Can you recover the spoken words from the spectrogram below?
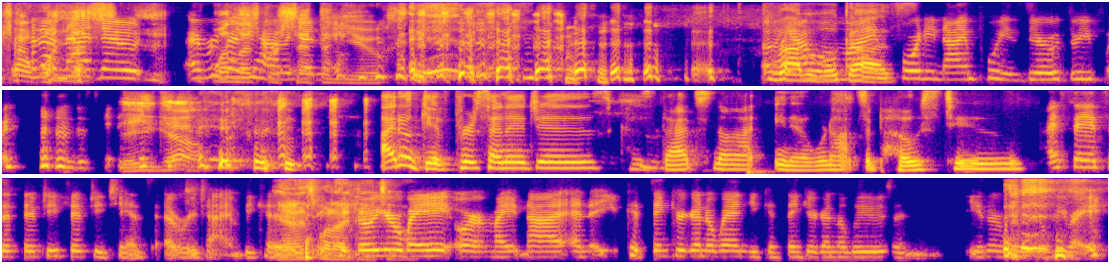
got and one on that less, note, one everybody less have a percent good than night. you. Oh, Probable yeah, well, cause. mine's 49.03. I'm just kidding. There you go. I don't give percentages because hmm. that's not, you know, we're not supposed to. I say it's a 50 50 chance every time because Yeah, that's it what could I go do your too. way or it might not. And you could think you're going to win, you can think you're going to lose, and either way, you'll be right.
